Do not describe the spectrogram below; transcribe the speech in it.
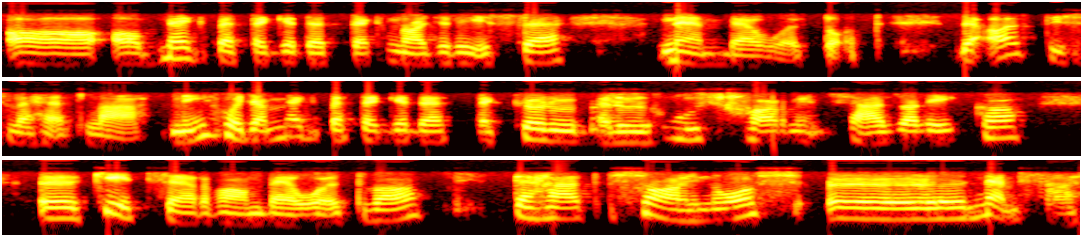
a, a megbetegedettek nagy része nem beoltott. De azt is lehet látni, hogy a megbetegedettek körülbelül 20-30 százaléka kétszer van beoltva, Tehát sajnos ö, nem száz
